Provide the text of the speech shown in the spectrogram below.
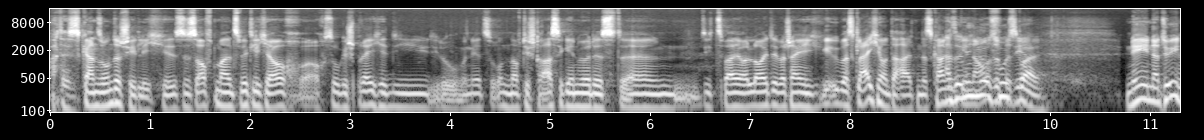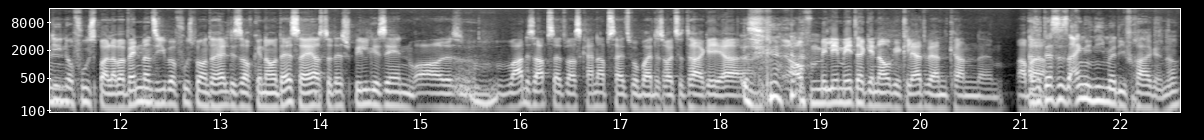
Ach, das ist ganz unterschiedlich. Es ist oftmals wirklich auch, auch so Gespräche, die, die du, wenn du jetzt unten auf die Straße gehen würdest, äh, die zwei Leute wahrscheinlich über das Gleiche unterhalten. Das kann also nicht nur genauso Fußball. passieren. Nee, natürlich nicht nur Fußball, aber wenn man sich über Fußball unterhält, ist auch genau das. Hey, hast du das Spiel gesehen? Boah, das, war das Abseits, war es kein Abseits, wobei das heutzutage ja auf einen Millimeter genau geklärt werden kann. Ähm, Aber Also das ist eigentlich nicht mehr die Frage, ne?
